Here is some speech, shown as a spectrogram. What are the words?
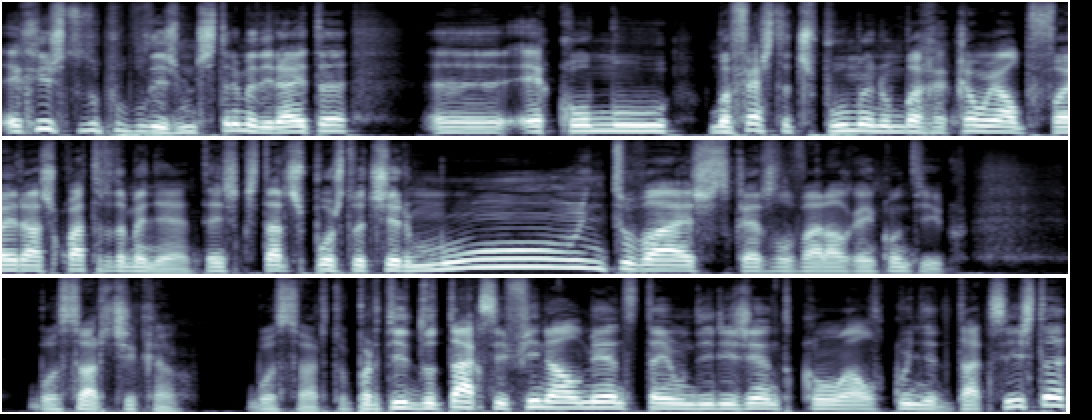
é que isto do populismo de extrema-direita uh, é como uma festa de espuma num barracão em Albufeira às quatro da manhã. Tens que estar disposto a descer muito baixo se queres levar alguém contigo. Boa sorte, Chicão. Boa sorte. O partido do táxi finalmente tem um dirigente com alcunha de taxista.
